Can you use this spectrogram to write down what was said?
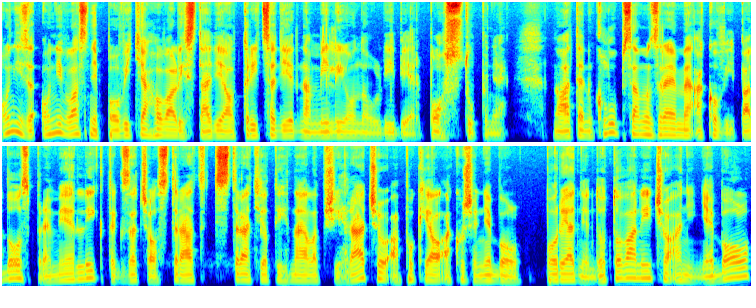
oni, oni vlastne povyťahovali stadial 31 miliónov libier postupne. No a ten klub samozrejme ako vypadol z Premier League, tak začal strát, stratil tých najlepších hráčov a pokiaľ akože nebol poriadne dotovaný, čo ani nebol,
